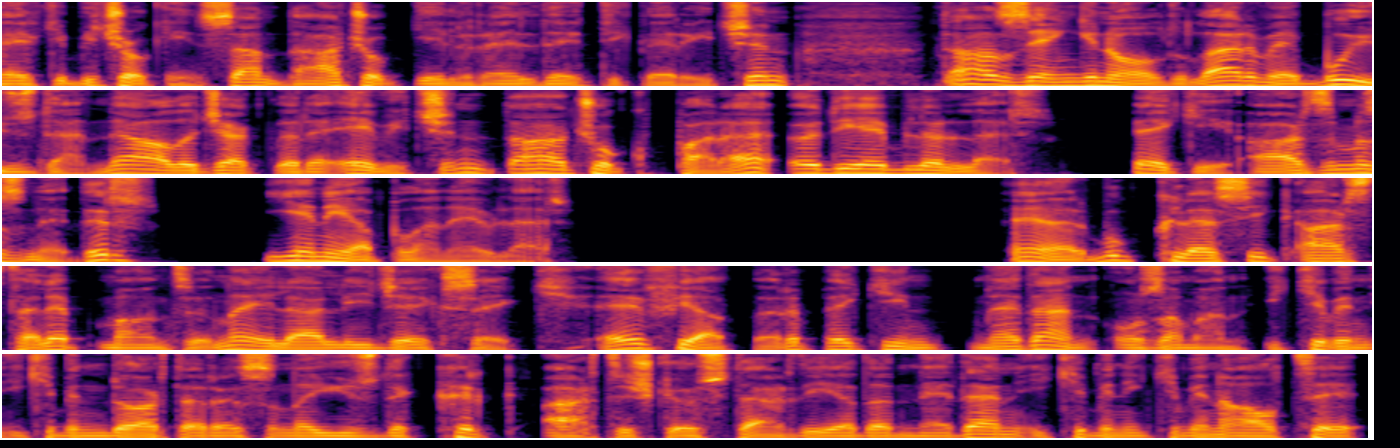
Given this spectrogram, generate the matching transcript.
Belki birçok insan daha çok gelir elde ettikleri için daha zengin oldular ve bu yüzden de alacakları ev için daha çok para ödeyebilirler. Peki arzımız nedir? Yeni yapılan evler. Eğer bu klasik arz-talep mantığına ilerleyeceksek, ev fiyatları peki neden o zaman 2000-2004 arasında yüzde 40 artış gösterdi ya da neden 2000-2006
